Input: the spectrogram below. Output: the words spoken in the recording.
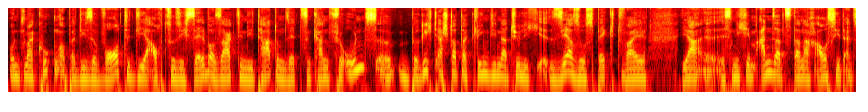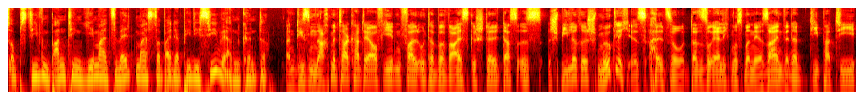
und mal gucken, ob er diese Worte, die er auch zu sich selber sagt, in die Tat umsetzen kann. Für uns äh, Berichterstatter klingen die natürlich sehr suspekt, weil ja äh, es nicht im Ansatz danach aussieht, als ob Stephen Bunting jemals Weltmeister bei der PDC werden könnte. An diesem Nachmittag hat er auf jeden Fall unter Beweis gestellt, dass es spielerisch möglich ist. Also, das, so ehrlich muss man ja sein, wenn er die Partie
